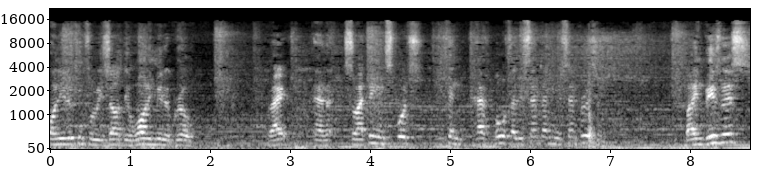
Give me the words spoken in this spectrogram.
only looking for results. They wanted me to grow, right? And so I think in sports you can have both at the same time in the same person. But in business,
